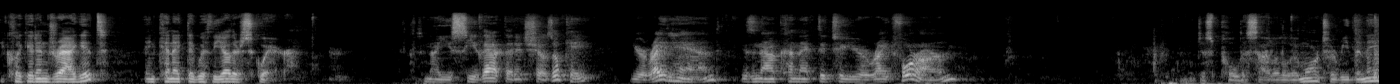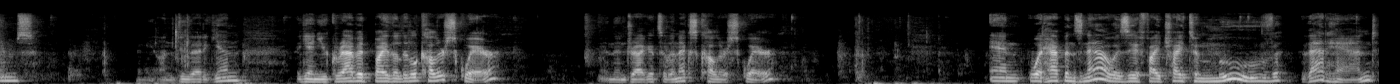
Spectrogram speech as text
you click it and drag it, and connect it with the other square. So now you see that, that it shows, okay, your right hand is now connected to your right forearm. Let me just pull this out a little bit more to read the names. Let me undo that again. Again, you grab it by the little color square, and then drag it to the next color square. And what happens now is if I try to move that hand,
